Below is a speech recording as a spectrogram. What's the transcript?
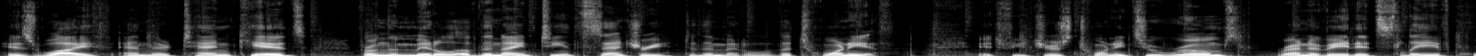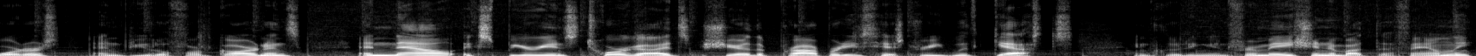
his wife, and their 10 kids from the middle of the 19th century to the middle of the 20th. It features 22 rooms, renovated slave quarters, and beautiful gardens, and now experienced tour guides share the property's history with guests, including information about the family,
